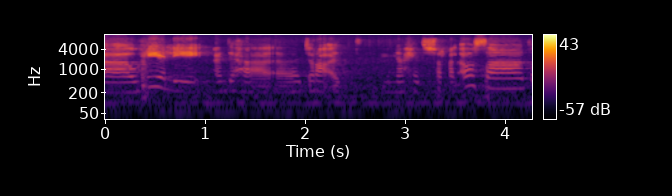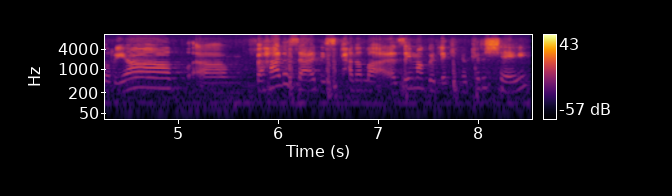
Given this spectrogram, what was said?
وهي اللي عندها جرائد من ناحية الشرق الأوسط الرياض. فهذا ساعدني سبحان الله. زي ما أقول لك إنه كل شيء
